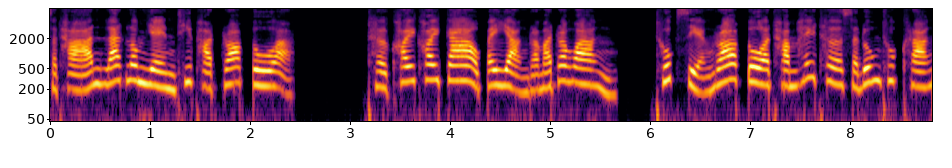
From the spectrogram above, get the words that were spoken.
สะท้านและลมเย็นที่พัดรอบตัว เธอค่อยๆก้าวไปอย่างระมัดระวัง ทุกเสียงรอบตัวทำให้เธอสะดุ้งทุกครั้ง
